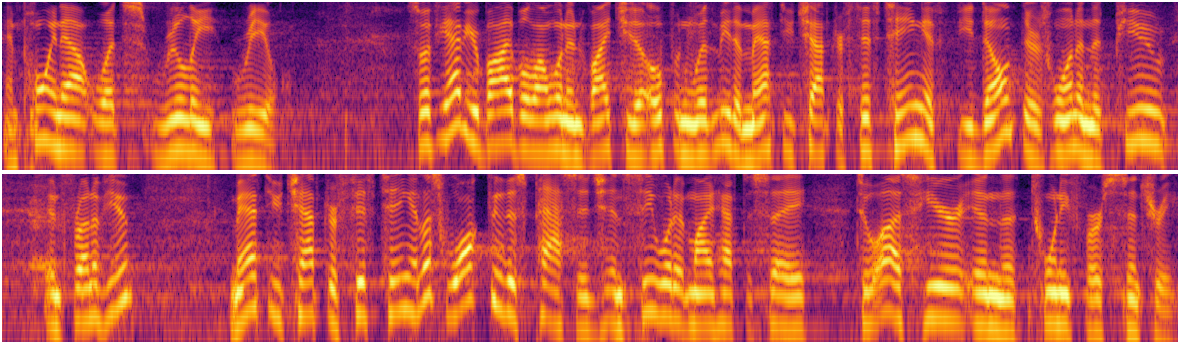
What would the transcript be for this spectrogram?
and point out what's really real. So if you have your Bible, I want to invite you to open with me to Matthew chapter 15. If you don't, there's one in the pew in front of you. Matthew chapter 15, and let's walk through this passage and see what it might have to say to us here in the 21st century.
